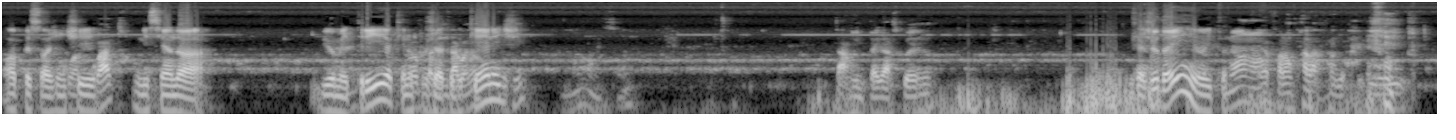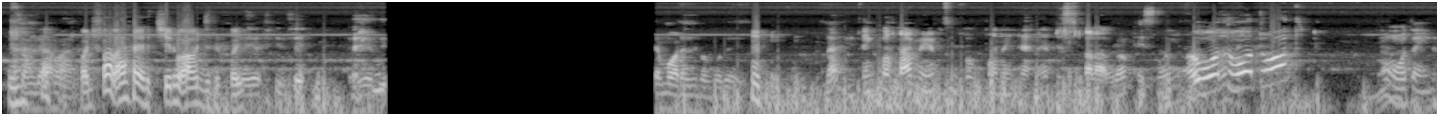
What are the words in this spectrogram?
Ó, pessoal, a gente iniciando a biometria aqui no projeto do? Kennedy. Tá ruim de pegar as coisas, né? Você ajuda aí, Oito? Não, Eu não. ia falar um palavrão agora. Pode falar, tira o áudio depois. Demorando pra poder. né? Tem que cortar mesmo se for botar na internet esses palavrão, porque senão. O outro, outro, outro. Um outro ainda.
